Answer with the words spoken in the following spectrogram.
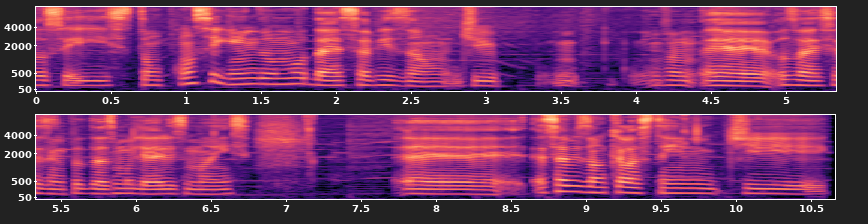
vocês estão conseguindo mudar essa visão de é, usar esse exemplo das mulheres mães é, essa visão que elas têm de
